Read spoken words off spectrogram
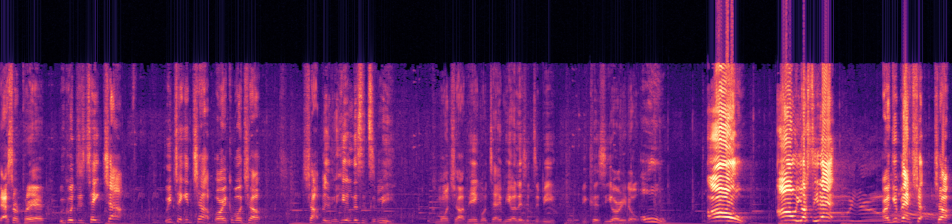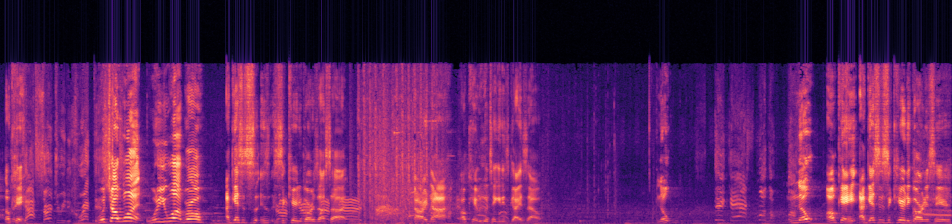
that's our plan. We're gonna just take Chop. We taking Chop. All right. Come on, Chop. Chop is he'll listen to me. Come on, Chop. He ain't gonna tag me or listen to me because he already know. Oh, oh, oh! Y'all see that? All right, get back, Chop. Chop. Okay. What y'all want? What do you want, bro? I guess it's his, his security guards outside. All right, nah. Okay, we gonna take these guys out. Nope. Nope. Okay, I guess his security guard is here.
